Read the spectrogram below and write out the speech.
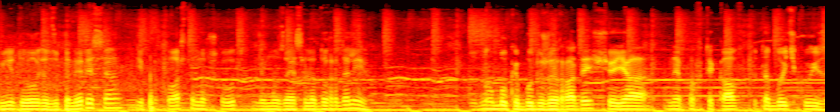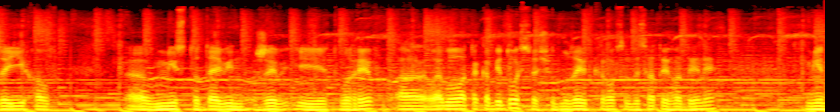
мені довелося зупинитися і прокласти маршрут до музею Сальвадора Далі. Одного був дуже радий, що я не повтикав ту табличку і заїхав е, в місто, де він жив і творив. Але була така бідося, що музей відкривався з 10 години. Мені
